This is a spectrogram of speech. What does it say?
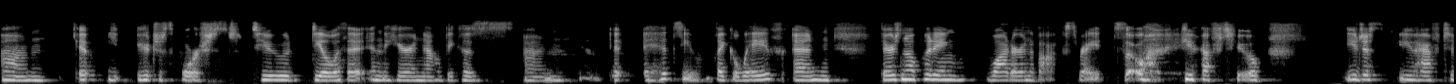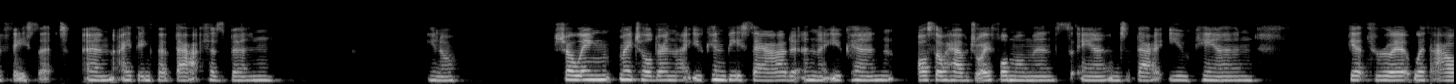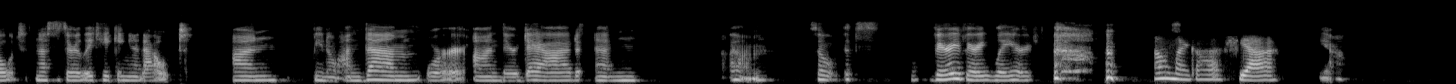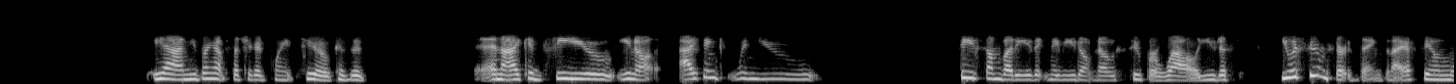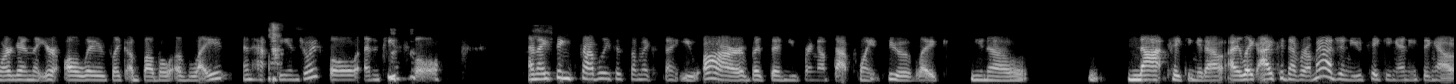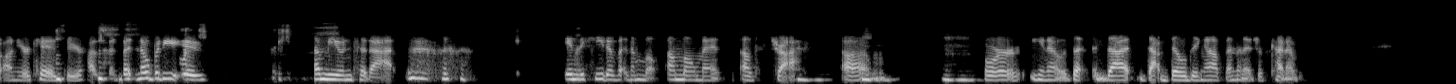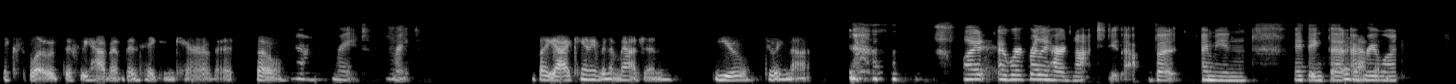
um, it, you're just forced to deal with it in the here and now because um, it, it hits you like a wave and there's no putting water in a box right? So you have to you just you have to face it. And i think that that has been you know showing my children that you can be sad and that you can also have joyful moments and that you can get through it without necessarily taking it out on you know on them or on their dad. And um, so it's very very layered. Oh my gosh yeah. Yeah. Yeah and you bring up such a good point too because it's and i could see you you know i think when you see somebody that maybe you don't know super well, you just you assume certain things. And I assume, Morgan, that you're always like a bubble of light and happy and joyful and peaceful. and I think probably to some extent you are, but then you bring up that point too of like, you know, not taking it out. I like I could never imagine you taking anything out on your kids or your husband, but nobody is immune to that. in the heat of an, a moment of stress. Mm-hmm. Um, mm-hmm. or you know that that that building up and then it just kind of explodes if we haven't been taking care of it so yeah right right but yeah i can't even imagine you doing that well, I, I work really hard not to do that but i mean i think that it everyone happens.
